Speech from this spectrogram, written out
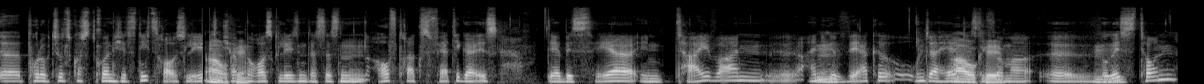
Äh, Produktionskosten konnte ich jetzt nichts rauslesen. Ah, okay. Ich habe nur rausgelesen, dass das ein Auftragsfertiger ist, der bisher in Taiwan äh, einige hm. Werke unterhält. Ah, okay. Das ist die Firma äh, Vriston. Hm.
